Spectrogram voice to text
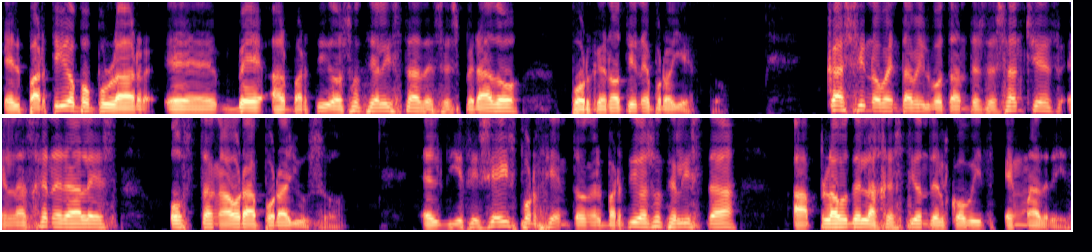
El Partido Popular eh, ve al Partido Socialista desesperado porque no tiene proyecto. Casi 90.000 votantes de Sánchez en las generales optan ahora por Ayuso. El 16% en el Partido Socialista aplaude la gestión del COVID en Madrid.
